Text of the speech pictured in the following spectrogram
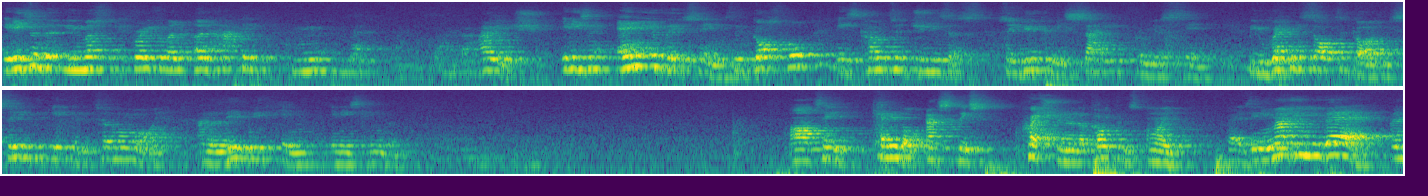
It isn't that you must be free from an unhappy marriage. It isn't any of these things. The gospel is come to Jesus so you can be saved from your sin, be reconciled to God, receive the gift of eternal life, and live with Him in His kingdom. R.T. Kendall asked this question at a conference I in. Imagine you there, and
